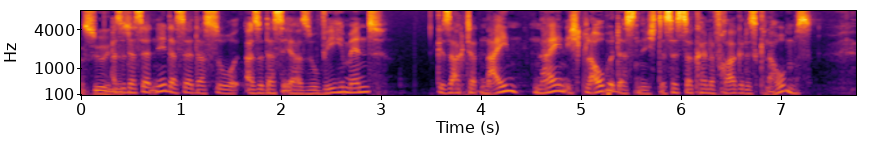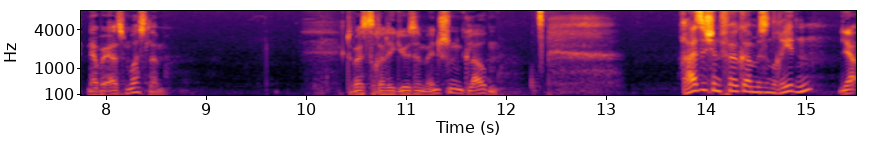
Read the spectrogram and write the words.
Syrien Also dass er, nee, dass er das so, also dass er so vehement gesagt hat, nein, nein, ich glaube das nicht. Das ist doch keine Frage des Glaubens. Ja, aber er ist Moslem. Du weißt, religiöse Menschen glauben. Reisig und Völker müssen reden. Ja.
